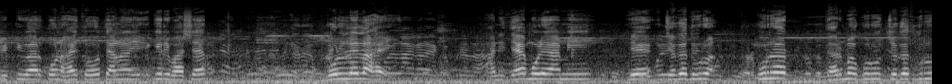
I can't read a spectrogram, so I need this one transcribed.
विट्टीवार कोण आहे तो त्यानं एकेरी भाषेत बोललेला आहे. आणि त्यामुळे आम्ही हे जगद्गुरू पूर्ण धर्मगुरू जगद्गुरू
